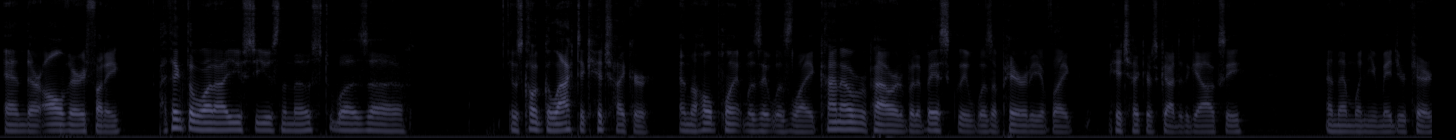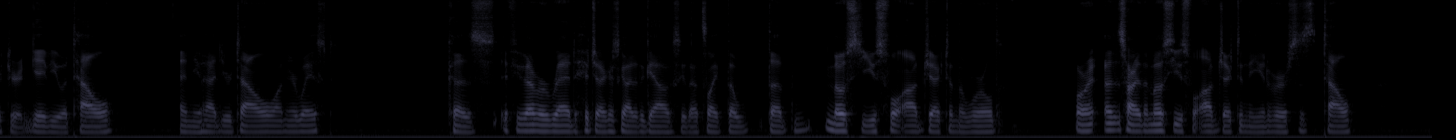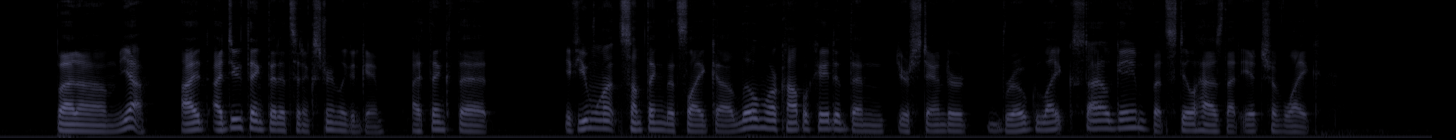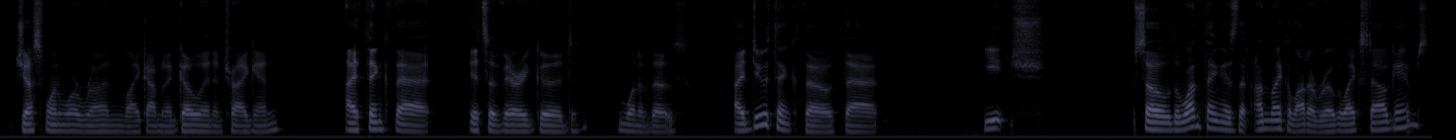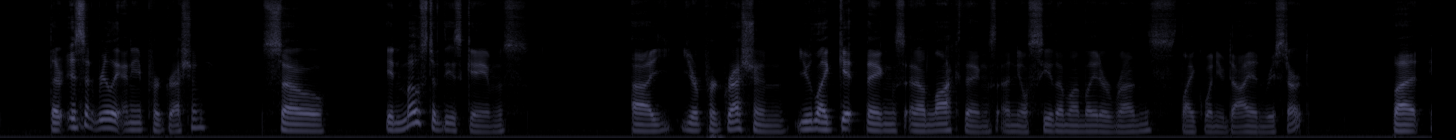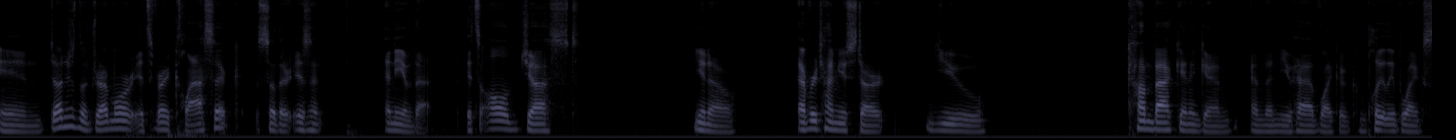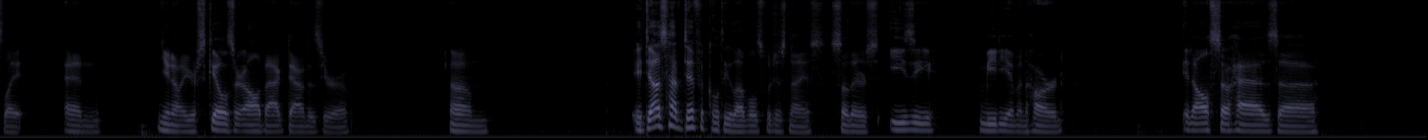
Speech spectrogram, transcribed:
and they're all very funny. I think the one I used to use the most was uh, it was called Galactic Hitchhiker, and the whole point was it was like kind of overpowered, but it basically was a parody of like Hitchhiker's Guide to the Galaxy. And then when you made your character, it gave you a towel, and you had your towel on your waist because if you've ever read Hitchhiker's Guide to the Galaxy, that's like the the most useful object in the world, or uh, sorry, the most useful object in the universe is the towel. But um, yeah, I I do think that it's an extremely good game. I think that if you want something that's like a little more complicated than your standard rogue-like style game, but still has that itch of like just one more run, like I'm gonna go in and try again. I think that it's a very good one of those. I do think though that each so the one thing is that unlike a lot of roguelike style games, there isn't really any progression. So in most of these games, uh, your progression, you like get things and unlock things, and you'll see them on later runs, like when you die and restart. But in Dungeons of Dredmor, it's very classic, so there isn't any of that. It's all just you know, every time you start, you come back in again and then you have like a completely blank slate and you know, your skills are all back down to zero. Um it does have difficulty levels, which is nice. So there's easy, medium and hard. It also has uh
